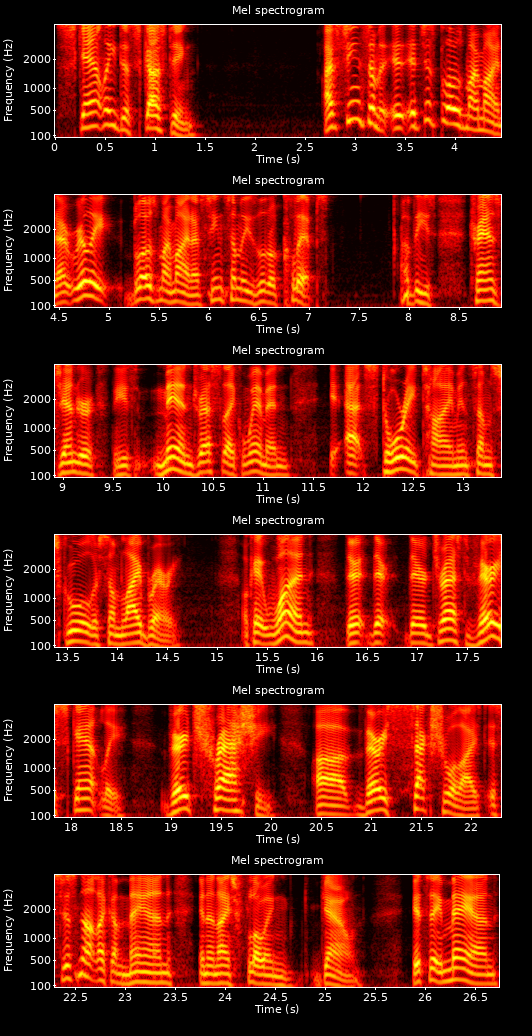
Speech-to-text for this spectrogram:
scantily disgusting. I've seen some, it, it just blows my mind. It really blows my mind. I've seen some of these little clips of these transgender, these men dressed like women at story time in some school or some library. Okay, one, they're, they're, they're dressed very scantily, very trashy, uh, very sexualized. It's just not like a man in a nice flowing gown. It's a man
